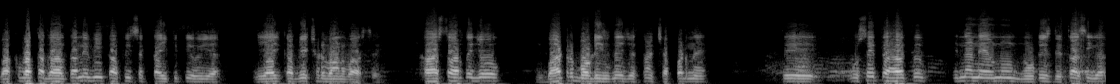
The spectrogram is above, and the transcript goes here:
ਵੱਖ-ਵੱਖ ਅਦਾਲਤਾਂ ਨੇ ਵੀ ਕਾਫੀ ਸਖਤਾਈ ਕੀਤੀ ਹੋਈ ਹੈ ਨਜਾਇਜ਼ ਕਬਜ਼ੇ ਛਡਵਾਉਣ ਵਾਸਤੇ। ਖਾਸ ਤੌਰ ਤੇ ਜੋ ਵਾਟਰ ਬੋਡੀਜ਼ ਨੇ, ਜਿਸ ਤਰ੍ਹਾਂ ਛੱਪੜ ਨੇ, ਤੇ ਉਸੇ ਤਹਿਤ ਇਹਨਾਂ ਨੇ ਉਹਨੂੰ ਨੋਟਿਸ ਦਿੱਤਾ ਸੀਗਾ।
